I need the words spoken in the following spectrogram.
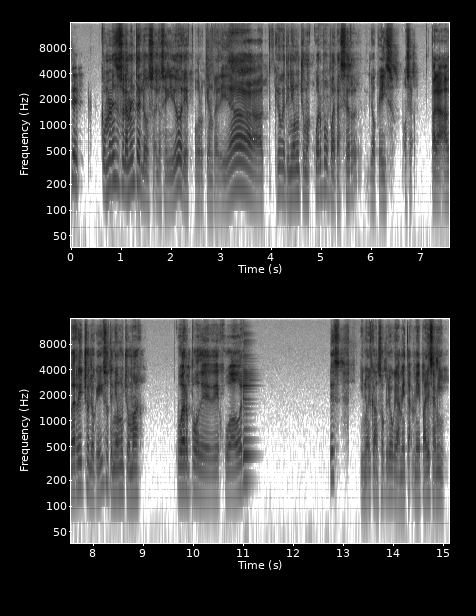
que convence solamente, a, los, a los seguidores, porque en realidad creo que tenía mucho más cuerpo para hacer lo que hizo. O sea, para haber hecho lo que hizo tenía mucho más cuerpo de, de jugadores y no alcanzó creo que la meta, me parece a mí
